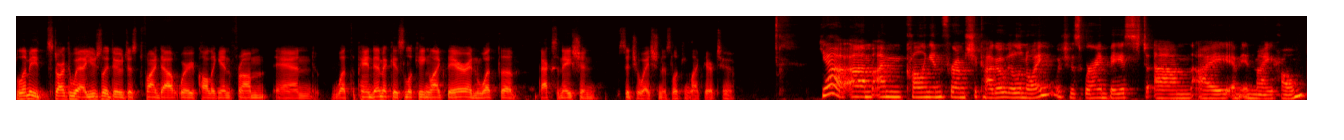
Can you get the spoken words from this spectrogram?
Let me start the way I usually do, just find out where you're calling in from and what the pandemic is looking like there and what the vaccination situation is looking like there too. Yeah, um, I'm calling in from Chicago, Illinois, which is where I'm based. Um, I am in my home,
